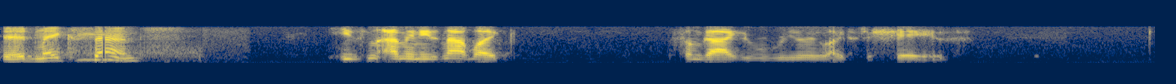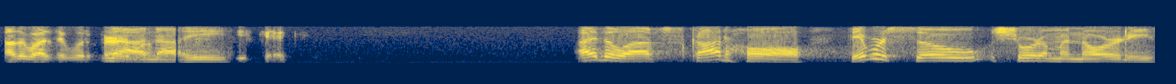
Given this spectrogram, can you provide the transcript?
it makes sense. He's, n- I mean, he's not like some guy who really likes to shave. Otherwise, it would have No, been no, he. beefcake. I had to laugh. Scott Hall. They were so short of minorities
